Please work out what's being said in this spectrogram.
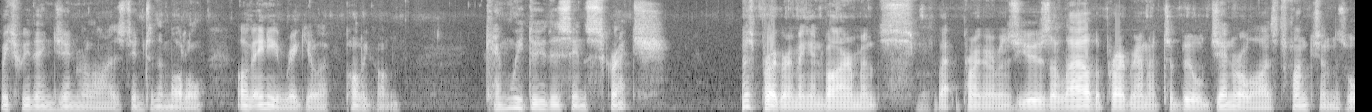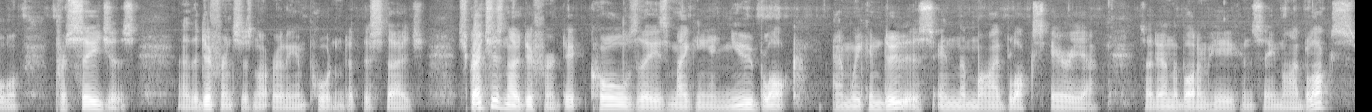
which we then generalized into the model of any regular polygon. Can we do this in Scratch? Most programming environments that programmers use allow the programmer to build generalized functions or procedures. Uh, the difference is not really important at this stage. Scratch is no different. It calls these making a new block and we can do this in the My Blocks area. So down the bottom here you can see My Blocks.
